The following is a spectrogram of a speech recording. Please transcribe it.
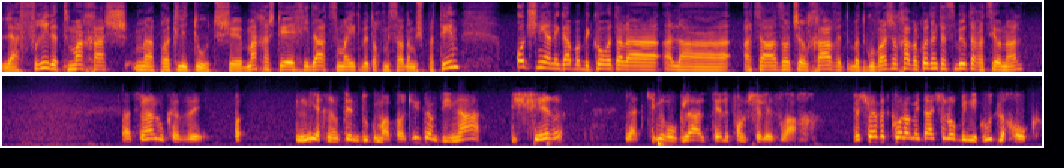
להפריד את מח"ש מהפרקליטות, שמח"ש תהיה יחידה עצמאית בתוך משרד המשפטים. עוד שנייה ניגע בביקורת על, ה, על ההצעה הזאת שלך ובתגובה שלך, אבל קודם תסביר את הרציונל. הרציונל הוא כזה, נניח, אני נותן דוגמה, פרקליט המדינה אישר להתקין רוגלה על טלפון של אזרח. ושואב את כל המידע שלו בניגוד לחוק.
